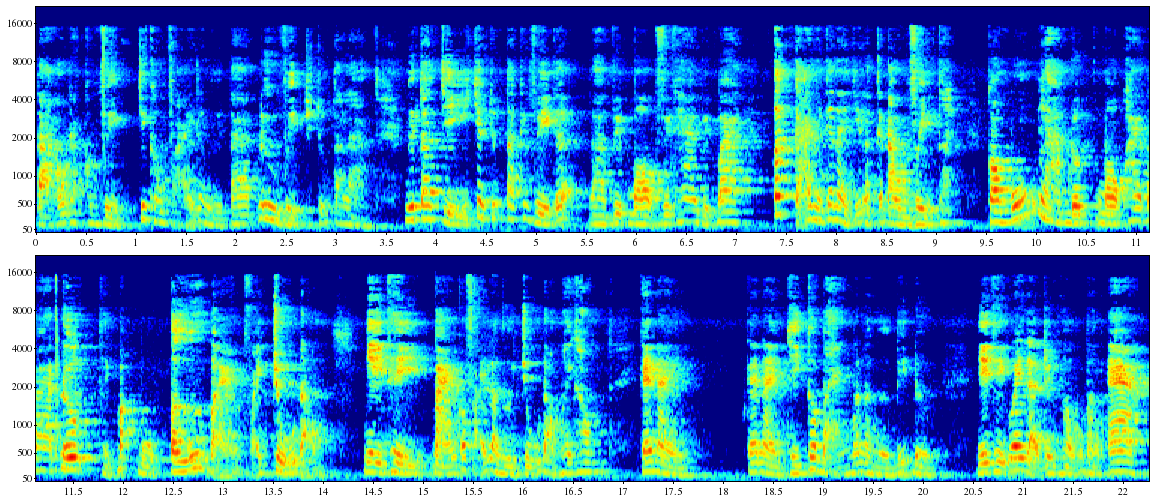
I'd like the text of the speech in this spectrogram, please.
tạo ra công việc, chứ không phải là người ta đưa việc cho chúng ta làm. Người ta chỉ cho chúng ta cái việc á, là việc một, việc hai, việc ba, tất cả những cái này chỉ là cái đầu việc thôi. Còn muốn làm được một, hai, ba được thì bắt buộc tự bạn phải chủ động vậy thì bạn có phải là người chủ động hay không? Cái này cái này chỉ có bạn mới là người biết được. Vậy thì quay lại trường hợp của bạn A.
